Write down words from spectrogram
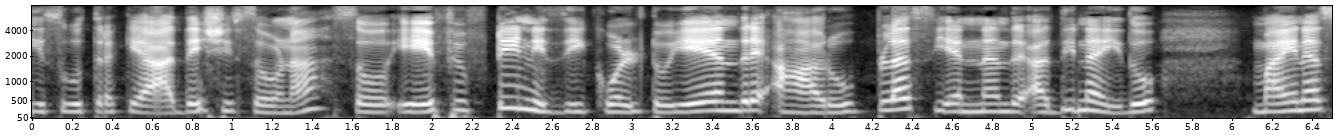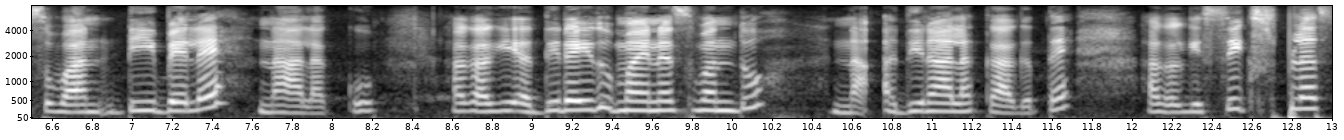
ಈ ಸೂತ್ರಕ್ಕೆ ಆದೇಶಿಸೋಣ. So a fifteen is equal to a ಅಂದರೆ ಆರು ಪ್ಲಸ್ ಎನ್ ಅಂದರೆ ಹದಿನೈದು. ಮೈನಸ್ ಒನ್ ಡಿ ಬೆಲೆ ನಾಲ್ಕು. ಹಾಗಾಗಿ ಹದಿನೈದು ಮೈನಸ್ ಒಂದು ನ ಹದಿನಾಲ್ಕು ಆಗುತ್ತೆ. ಹಾಗಾಗಿ ಸಿಕ್ಸ್ ಪ್ಲಸ್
